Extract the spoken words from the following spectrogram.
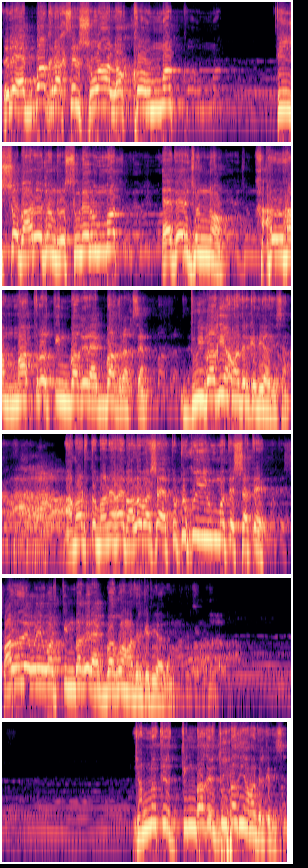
তাহলে এক ভাগ রাখছেন সোয়া লক্ষ উন্মত তিনশো বারো জন রসুলের উন্মত এদের জন্য আল্লাহ মাত্র তিন ভাগের এক ভাগ রাখছেন। দুই ভাগই আমাদেরকে দিয়ে দিয়েছেন আমার তো মনে হয় ভালোবাসা এতটুকুই উন্মতের সাথে পারলে ওই ওর তিন ভাগের এক ভাগও আমাদেরকে দিয়ে দেন। জান্নাতের তিন ভাগের দুই ভাগই আমাদেরকে দিয়েছেন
